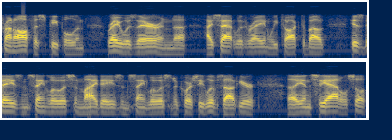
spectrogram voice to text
front office people, and Ray was there, and uh, I sat with Ray and we talked about his days in St. Louis and my days in St. Louis, and of course he lives out here uh, in Seattle. So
